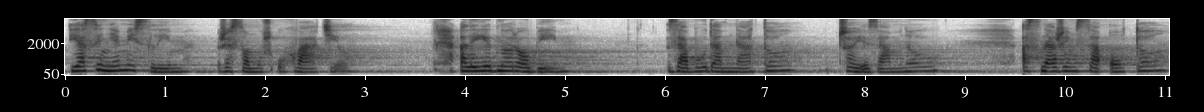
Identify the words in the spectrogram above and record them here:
ja si nemyslím, že som už uchvátil, ale jedno robím. Zabúdam na to, čo je za mnou a snažím sa o to,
